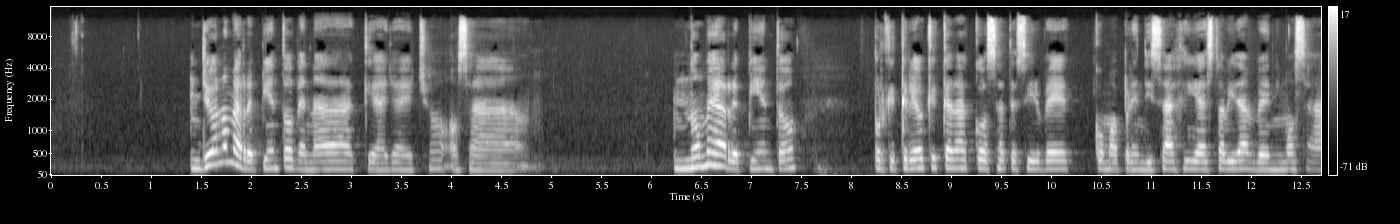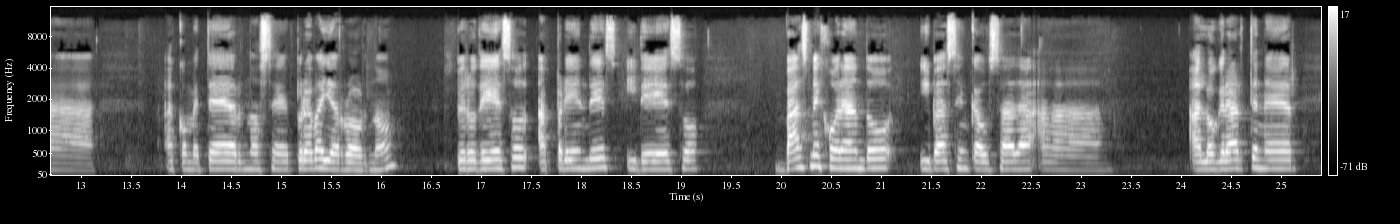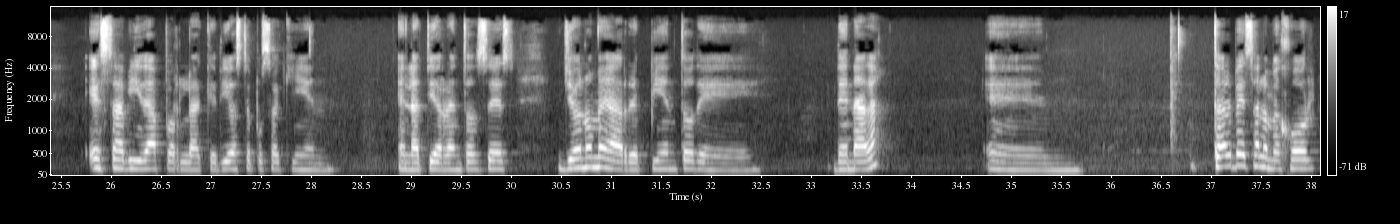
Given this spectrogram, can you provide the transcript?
Yo no me arrepiento de nada que haya hecho, o sea, no me arrepiento porque creo que cada cosa te sirve como aprendizaje y a esta vida venimos a, a cometer, no sé, prueba y error, ¿no? Pero de eso aprendes y de eso vas mejorando y vas encausada a, a lograr tener esa vida por la que Dios te puso aquí en, en la tierra. Entonces, yo no me arrepiento de, de nada. Em, tal vez a lo mejor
